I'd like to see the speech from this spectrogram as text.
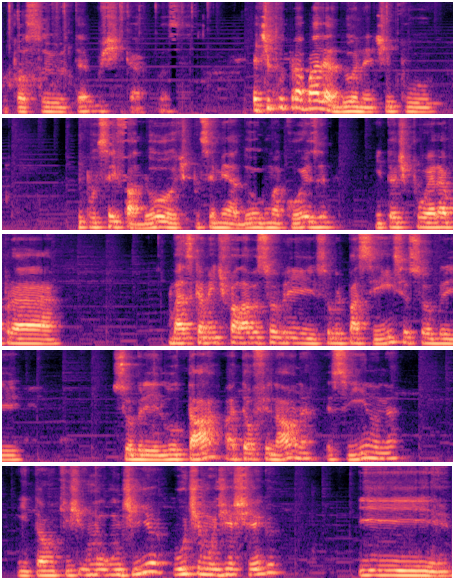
Eu posso até buscar. É tipo trabalhador, né? Tipo, tipo ceifador, tipo semeador, alguma coisa. Então, tipo, era para basicamente falava sobre sobre paciência, sobre sobre lutar até o final, né? Esse hino, né? Então, que um, um dia, o último dia chega e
